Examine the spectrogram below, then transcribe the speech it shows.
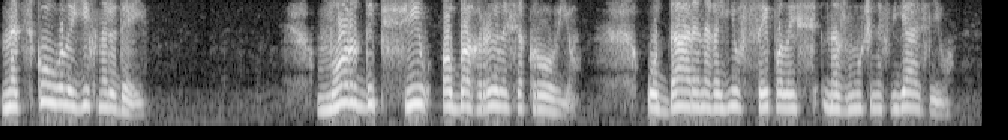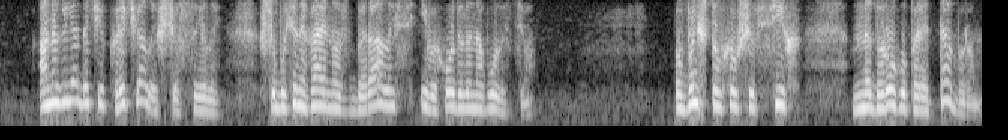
нацьковували їх на людей. Морди псів обагрилися кров'ю, удари нагаїв сипались на змучених в'язнів, а наглядачі кричали щосили, щоб усі негайно збирались і виходили на вулицю. Виштовхавши всіх на дорогу перед табором,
